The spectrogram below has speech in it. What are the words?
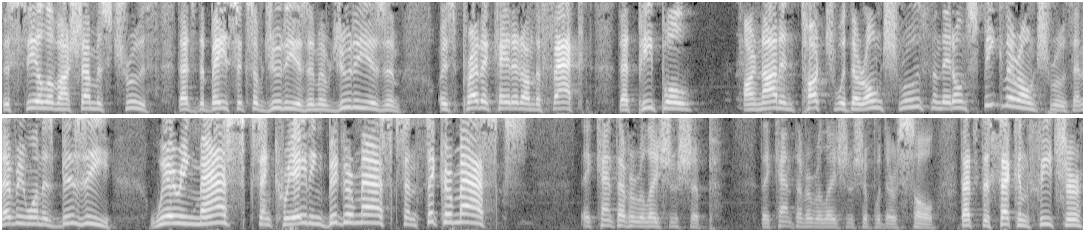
The seal of Hashem is truth. That's the basics of Judaism. If Judaism is predicated on the fact that people are not in touch with their own truth and they don't speak their own truth, and everyone is busy wearing masks and creating bigger masks and thicker masks, they can't have a relationship. They can't have a relationship with their soul. That's the second feature,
